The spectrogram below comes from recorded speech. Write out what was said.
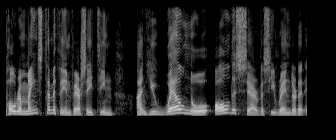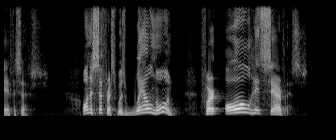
Paul reminds Timothy in verse 18, and you well know all the service he rendered at Ephesus. Onesiphorus was well known for all his service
